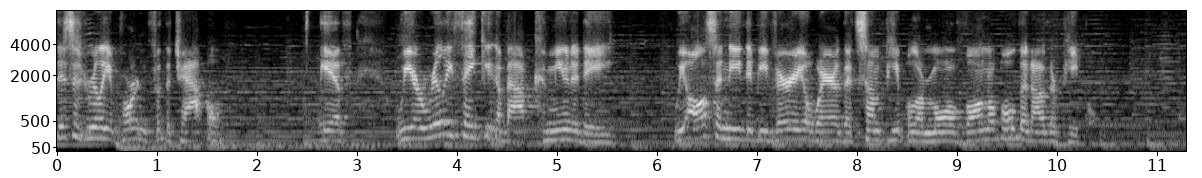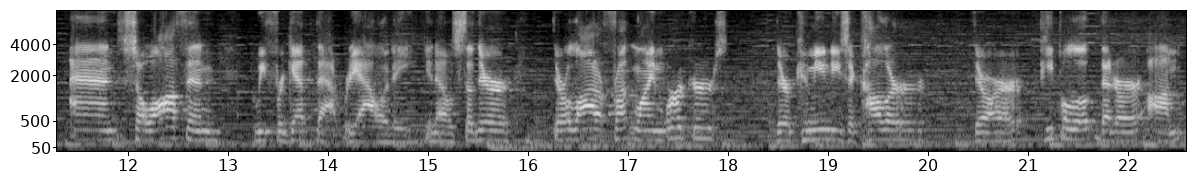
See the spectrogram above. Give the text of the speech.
this is really important for the chapel. If we are really thinking about community, we also need to be very aware that some people are more vulnerable than other people. And so often we forget that reality, you know. So there, there are a lot of frontline workers, there are communities of color, there are people that are um,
